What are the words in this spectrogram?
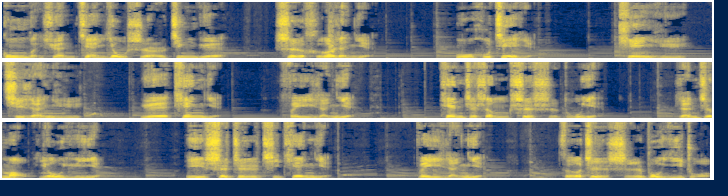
公文宣见幼师而惊曰：“是何人也？”呜呼！戒也。天于其人于，曰天也，非人也。天之生，是使独也；人之貌，由于也。以是知其天也，非人也，则至十不衣着，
